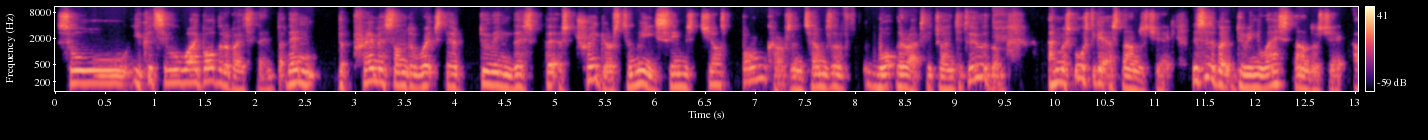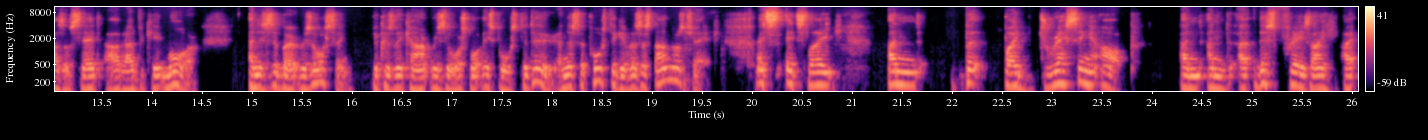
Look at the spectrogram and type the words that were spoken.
So you could say, well, why bother about it then? But then the premise under which they're doing this bit as triggers to me seems just bonkers in terms of what they're actually trying to do with them. And we're supposed to get a standards check. This is about doing less standards check. As I've said, I'd advocate more. And this is about resourcing because they can't resource what they're supposed to do. And they're supposed to give us a standards check. It's it's like, and but by dressing it up, and and uh, this phrase I, I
